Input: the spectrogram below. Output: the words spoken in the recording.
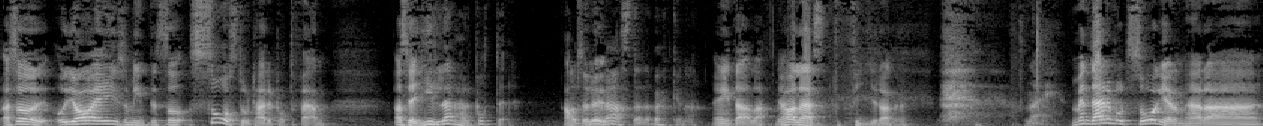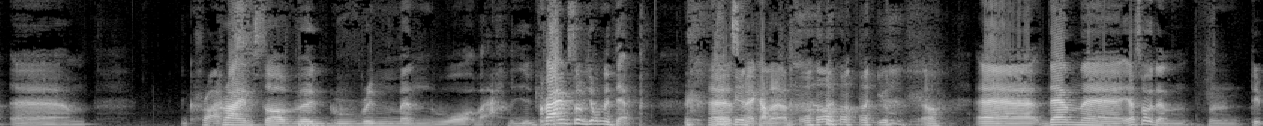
Alltså, och jag är ju som inte så, så stort Harry Potter-fan. Alltså jag gillar Harry Potter. Har du Absolut. läst alla böckerna? Nej, inte alla. Jag har läst fyra nu. Nej. Men däremot såg jag den här äh, Crimes. Crimes of Grim and Wa- va? Crimes of Johnny Depp. eh, som jag kallar den. Ja. Eh, den, eh, jag såg den för typ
